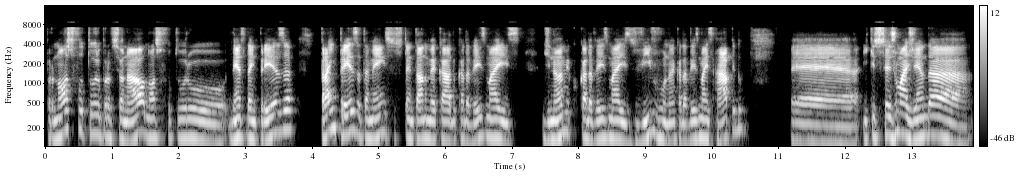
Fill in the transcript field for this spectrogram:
para o nosso futuro profissional, nosso futuro dentro da empresa, para a empresa também sustentar no mercado cada vez mais dinâmico, cada vez mais vivo, né, cada vez mais rápido, é, e que isso seja uma agenda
